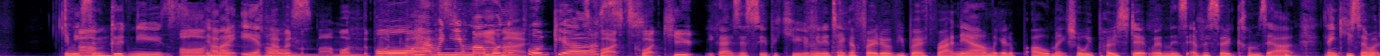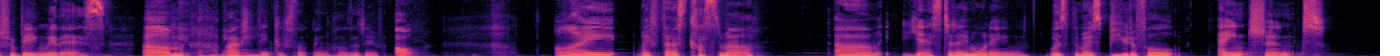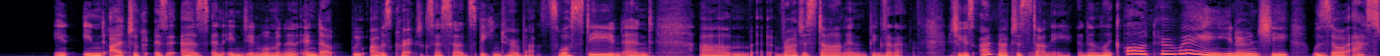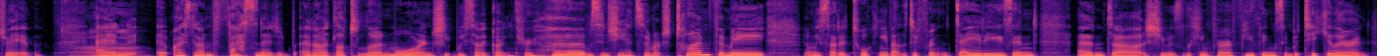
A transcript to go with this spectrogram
Give me some good news Oh, in my having, ear having holes. my mum on the podcast. Oh, having your mum Yeah, on mate. the podcast. It's quite, quite cute. You guys are super cute. I'm going to take a photo of you both right now. and We're going to. I'll make sure we post it when this episode comes out. Thank you so much for being with us. Um, you for I have to me. think of something positive. Oh, I my first customer um, yesterday morning was the most beautiful, ancient. In, in I took as as an Indian woman and end up we, I was correct because I started speaking to her about Swasti and, and um, Rajasthan and things like that. And she goes, "I'm Rajasthani," and I'm like, "Oh no way!" You know. And she was Zoroastrian, and it- I said, "I'm fascinated and I'd love to learn more." And she we started going through herbs, and she had so much time for me, and we started talking about the different deities, and and uh, she was looking for a few things in particular, and.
